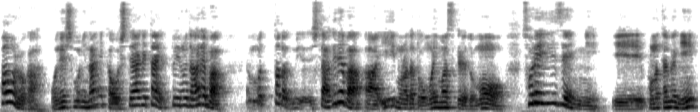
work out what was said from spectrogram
パウロがオネシモに何かをしてあげたいというのであれば、ただしてあげればいいものだと思いますけれども、それ以前に、このために、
